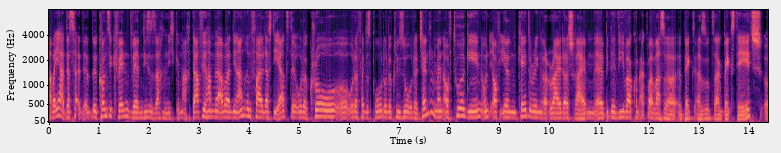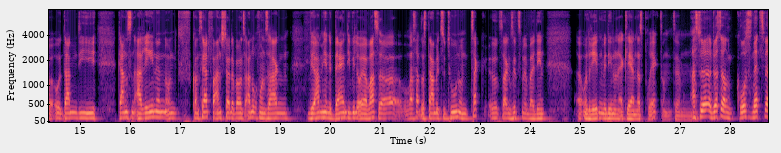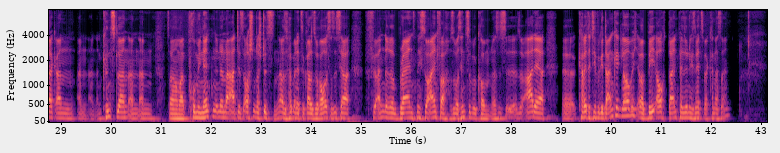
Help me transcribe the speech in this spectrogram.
Aber ja, das äh, konsequent werden diese Sachen nicht gemacht. Dafür haben wir aber den anderen Fall, dass die Ärzte oder Crow oder Fettes Brot oder Clouseau oder Gentleman auf Tour gehen und auf ihren Catering Rider schreiben, äh, bitte Viva con Aqua Wasser, äh, back, also sozusagen Backstage äh, und dann die ganzen Arenen und Konzertveranstalter bei uns anrufen und sagen, wir haben hier eine Band, die will euer Wasser, was hat das damit zu tun? Und zack, sozusagen sitzen wir bei denen und reden mit denen und erklären das Projekt. Und, ähm, hast du, du hast ja ein großes Netzwerk an, an, an Künstlern, an, an, sagen wir mal, Prominenten in einer Art, die es auch schon unterstützen. Ne? Also hört man jetzt gerade so raus, das ist ja für andere Brands nicht so einfach, sowas hinzubekommen. Das ist also A, der äh, karitative Gedanke, glaube ich, aber B, auch dein persönliches Netzwerk. Kann das sein?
